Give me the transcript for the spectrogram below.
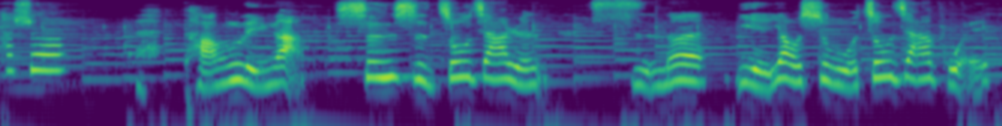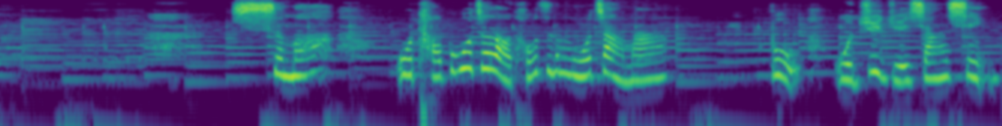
他说：“唐玲啊，生是周家人，死呢也要是我周家鬼。”什么？我逃不过这老头子的魔掌吗？不，我拒绝相信。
